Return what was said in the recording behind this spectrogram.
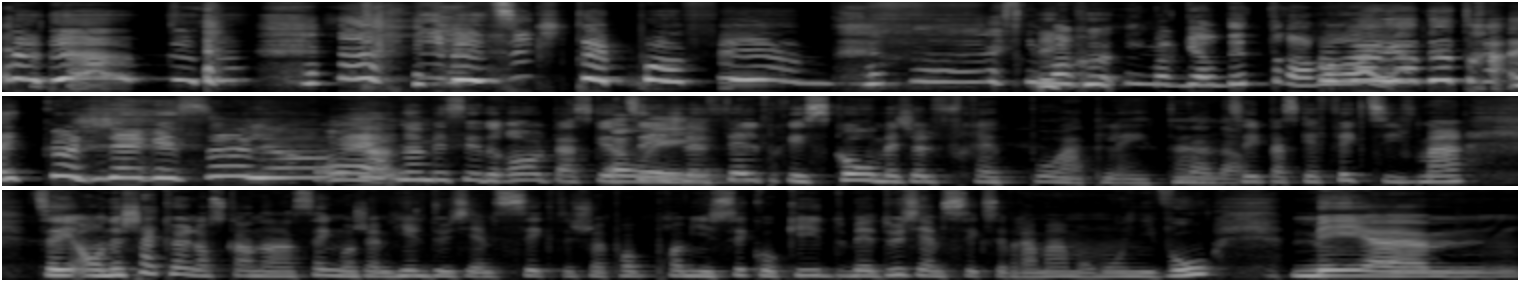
Madame, madame, il m'a dit que j'étais pas fine. Il m'a Écoute- il m'a regardé de travers. Regarde de tra- Écoute, gérer ça, là. Ouais. Non, mais c'est drôle parce que, Ah tu sais, je le fais le presco, mais je le ferai pas à plein temps. Tu sais, Parce qu'effectivement, tu sais, on a chacun, lorsqu'on enseigne, moi, j'aime bien le deuxième cycle. Je fais pas le premier cycle, OK, mais deuxième cycle, c'est vraiment mon, mon niveau. Mais euh,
